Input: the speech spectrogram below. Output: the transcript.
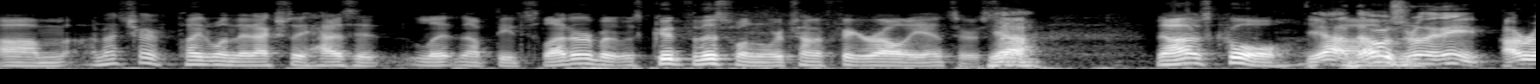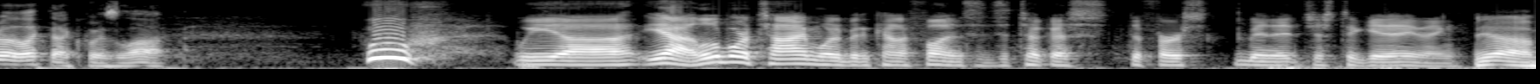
Um, I'm not sure I've played one that actually has it lit up each letter, but it was good for this one. We're trying to figure out all the answers. So, Yeah. No, that was cool. Yeah, that was Um, really neat. I really like that quiz a lot. Whew. We uh, yeah, a little more time would have been kind of fun since it took us the first minute just to get anything. Yeah,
